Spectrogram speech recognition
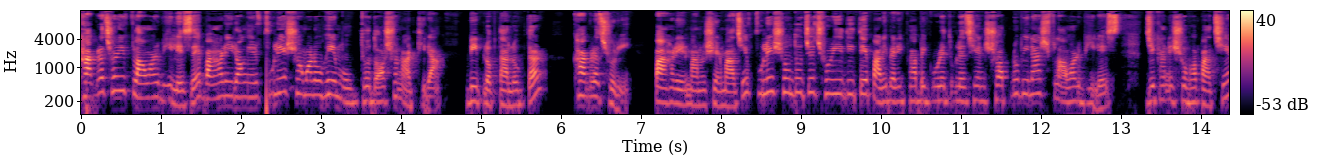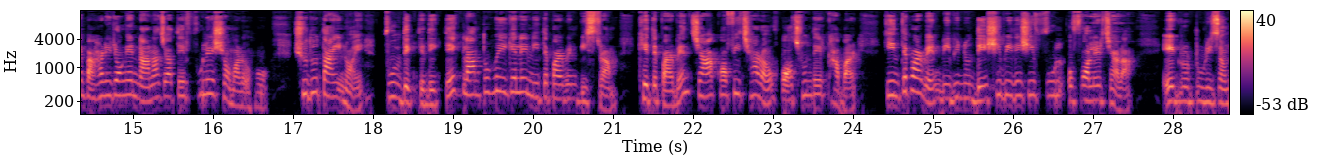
খাগড়াছড়ি ফ্লাওয়ার ভিলেজে বাহারি রঙের ফুলের সমারোহে মুগ্ধ দর্শনার্থীরা। বিপ্লব তালুকদার, খাগড়াছড়ি। পাহাড়ের মানুষের মাঝে ফুলের সৌন্দর্য ছড়িয়ে দিতে পারিবারিকভাবে গড়ে তুলেছেন স্বপ্নবিলাস ফ্লাওয়ার ভিলেজ, যেখানে শোভা পাচ্ছে বাহারি রঙের নানা জাতের ফুলের সমারোহ। শুধু তাই নয়, ফুল দেখতে দেখতে ক্লান্ত হয়ে গেলে নিতে পারবেন বিশ্রাম, খেতে পারবেন চা, কফি ছাড়াও পছন্দের খাবার, কিনতে পারবেন বিভিন্ন দেশি বিদেশি ফুল ও ফলের চারা। এগ্রো ট্যুরিজম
